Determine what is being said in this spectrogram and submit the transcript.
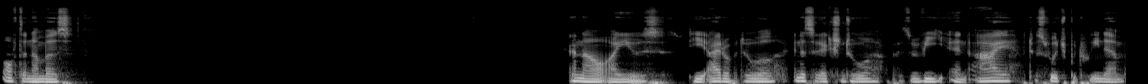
of the numbers. And now I use the eyedropper tool and the selection tool, press V and I to switch between them.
